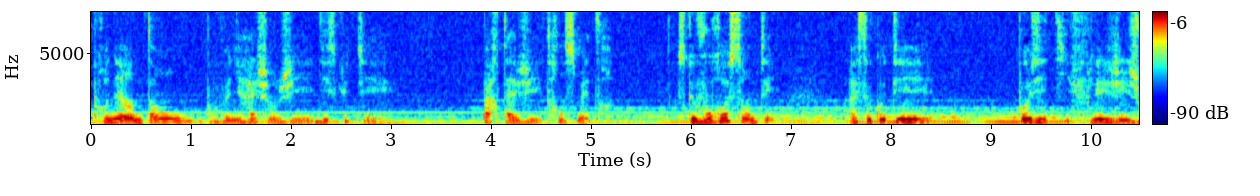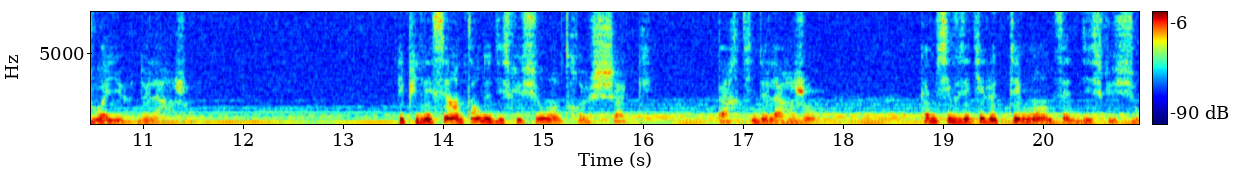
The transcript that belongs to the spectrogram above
prenez un temps pour venir échanger, discuter, partager, transmettre ce que vous ressentez à ce côté positif, léger, joyeux de l'argent. Et puis laissez un temps de discussion entre chaque partie de l'argent, comme si vous étiez le témoin de cette discussion,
